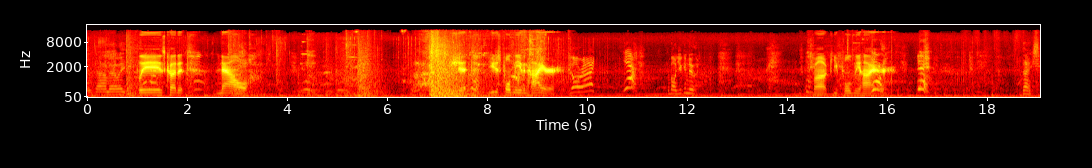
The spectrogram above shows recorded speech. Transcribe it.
Good time, Ellie. Please cut it now. Shit, you just pulled me even higher. You alright? Yeah. Come on, you can do it. Fuck, you pulled me higher. Thanks.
